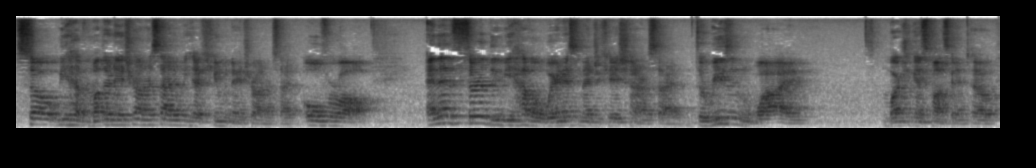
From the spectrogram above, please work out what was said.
So, we have Mother Nature on our side and we have human nature on our side overall. And then, thirdly, we have awareness and education on our side. The reason why March Against Monsanto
